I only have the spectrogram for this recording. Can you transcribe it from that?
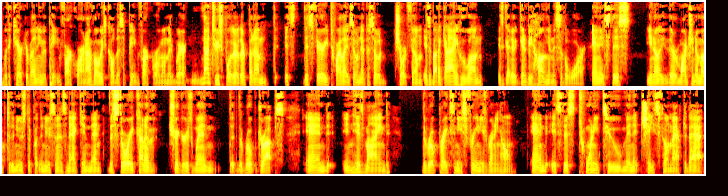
with a character by the name of Peyton Farquhar, and I've always called this a Peyton Farquhar moment, where not too spoiler alert, but um, it's this very Twilight Zone episode short film is about a guy who um is going to be hung in the Civil War, and it's this you know, they're marching him up to the noose, they're putting the noose in his neck, and then the story kind of triggers when the, the rope drops and in his mind, the rope breaks and he's free and he's running home. And it's this 22 minute chase film after that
